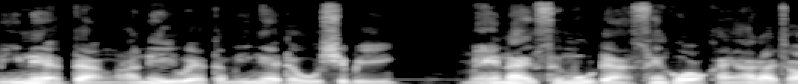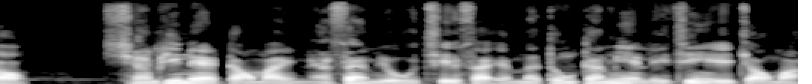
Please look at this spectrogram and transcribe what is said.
နီးနဲ့အသက်9နှစ်ရွယ်သမီးငယ်တဦးရှိပြီးမဲနိုင်စမှုတန်ဆင်းခေါ်ခံရတာကြောင့် ရန်ပြည်နယ်တောင်ပိုင်းနန်းဆက်မြို့အခြေစိုက်အမတ်တုံတမ်းမြင့်လေ့ကျင့်ရေးအကြောင်းမှာ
